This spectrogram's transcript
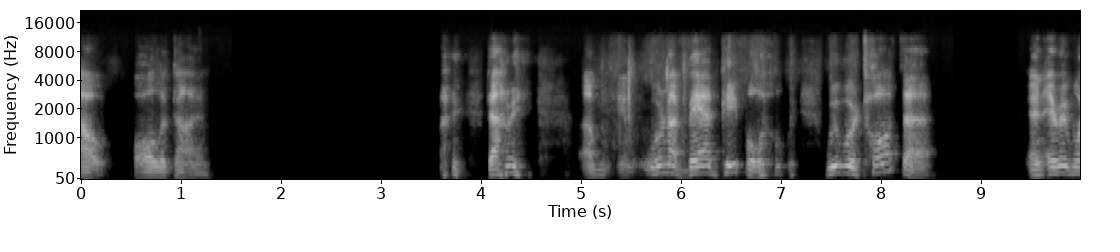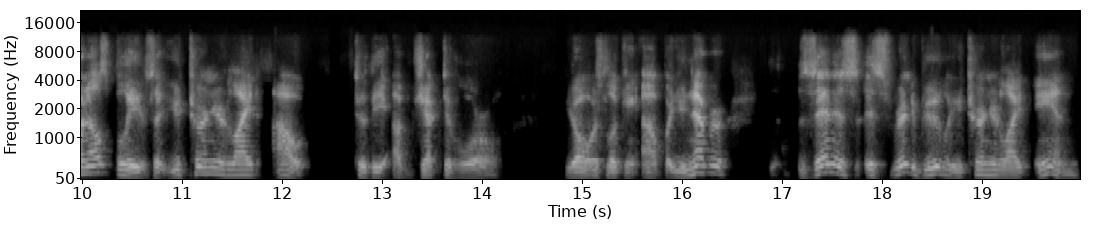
out all the time. that mean, um, we're not bad people. we were taught that. And everyone else believes that you turn your light out to the objective world. You're always looking out, but you never, Zen is, is really beautiful. You turn your light in.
